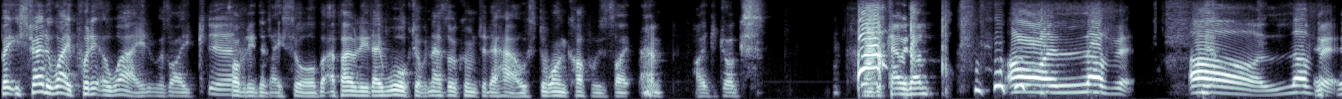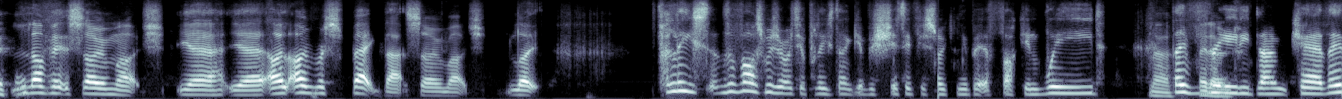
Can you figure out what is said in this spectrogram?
but he straight away put it away. It was like Yeah. probably that they saw, but apparently they walked up, and as they were coming to the house, the one cop was just like, "Hide the drugs." And just carried on. oh, I love it. Oh, love it. love it so much. Yeah, yeah. I, I respect that so much. Like, police, the vast majority of police don't give a shit if you're smoking a bit of fucking weed. No, They, they don't. really don't. care. They,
